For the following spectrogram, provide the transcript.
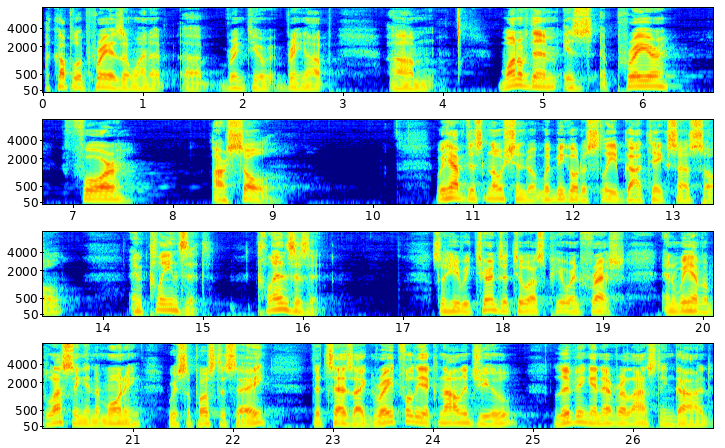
a couple of prayers I want to uh, bring to you, bring up. Um, one of them is a prayer for our soul. We have this notion that when we go to sleep, God takes our soul and cleans it, cleanses it. So he returns it to us pure and fresh. And we have a blessing in the morning, we're supposed to say, that says, I gratefully acknowledge you, living and everlasting God,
